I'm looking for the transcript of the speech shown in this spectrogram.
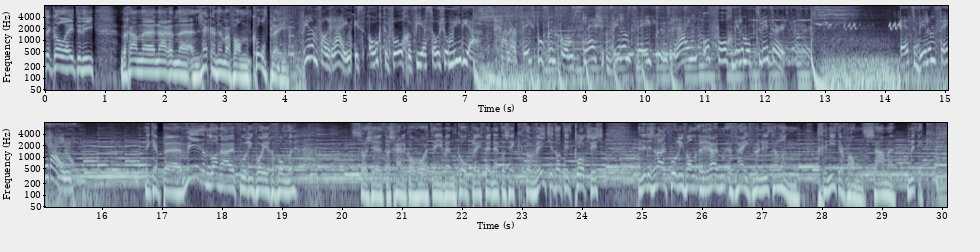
Obstacle heette die. We gaan eh, naar een, eh, een lekker nummer van Coldplay. Willem van Rijn is ook te volgen via social media. Ga naar facebook.com slash willemv.rijn of volg Willem op Twitter. Het Rijn. Ik heb eh, weer een lange uitvoering voor je gevonden. Zoals je het waarschijnlijk al hoort en je bent Coldplay-fan net als ik... dan weet je dat dit Kloks is... En dit is een uitvoering van ruim vijf minuten lang. Geniet ervan, samen met ik.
